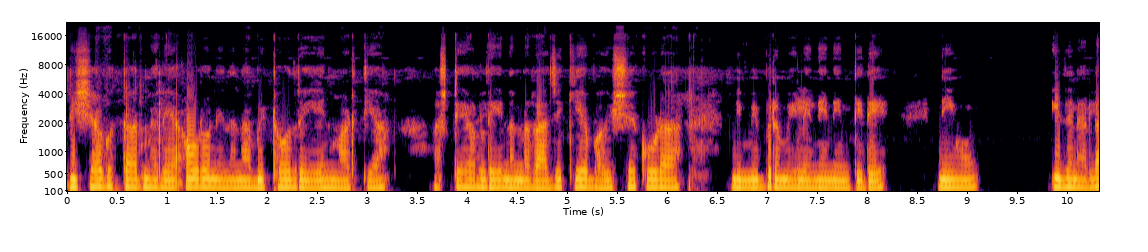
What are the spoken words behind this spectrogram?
ವಿಷಯ ಗೊತ್ತಾದ್ಮೇಲೆ ಅವರು ನಿನ್ನನ್ನು ಬಿಟ್ಟು ಹೋದರೆ ಏನು ಮಾಡ್ತೀಯ? ಅಷ್ಟೇ ಅಲ್ಲದೆ ನನ್ನ ರಾಜಕೀಯ ಭವಿಷ್ಯ ಕೂಡ ನಿಮ್ಮಿಬ್ಬರ ಮೇಲೇ ನಿಂತಿದೆ. ನೀವು ಇದನ್ನೆಲ್ಲ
